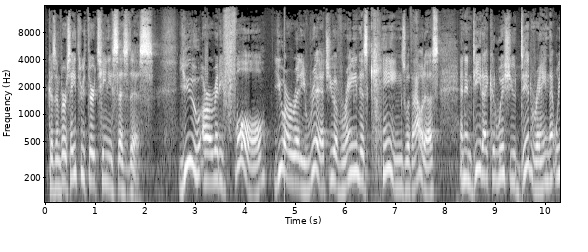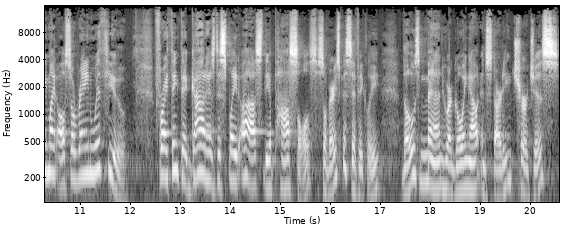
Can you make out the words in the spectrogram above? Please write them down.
Because in verse 8 through 13, he says this You are already full, you are already rich, you have reigned as kings without us and indeed, I could wish you did reign, that we might also reign with you. For I think that God has displayed us, the apostles, so very specifically, those men who are going out and starting churches.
